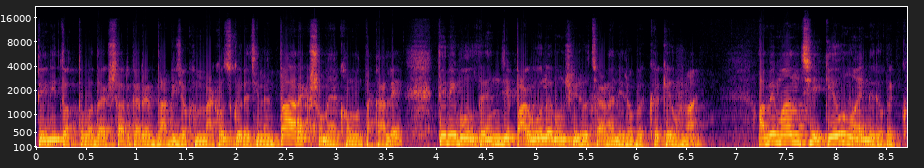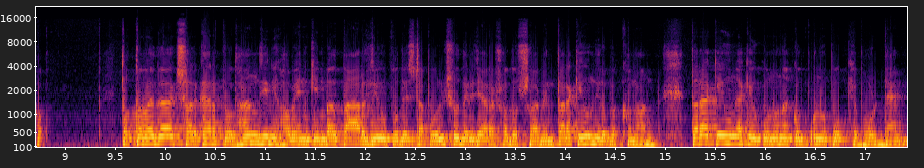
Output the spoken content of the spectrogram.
তিনি তত্ত্বাবধায়ক সরকারের দাবি যখন নাকচ করেছিলেন, তার এক সময় ক্ষমতাকালে তিনি বলতেন যে পাগল এবং শিশু ছাড়া নিরপেক্ষ কেউ নয়। আমি মানছি কেউ নয় নিরপেক্ষ। তত্ত্বাবধায়ক সরকার প্রধান যিনি হবেন কিংবা তার যে উপদেষ্টা পরিষদের যারা সদস্য হবেন, তারা কেউ নিরপেক্ষ নন। তারা কেউ না কেউ কোনো না কোনো পক্ষে ভোট দেন।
